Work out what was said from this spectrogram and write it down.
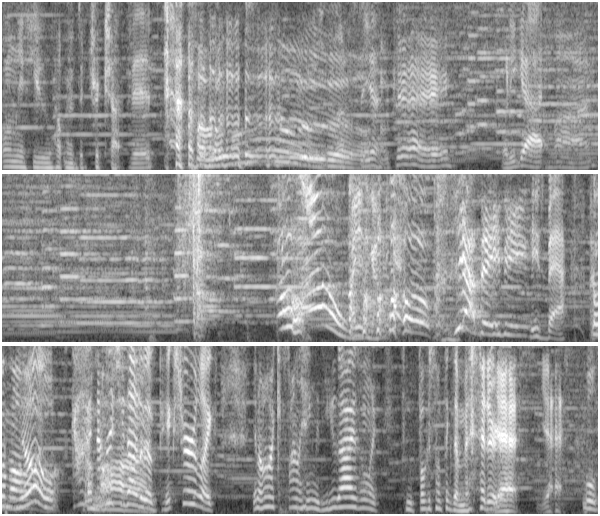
only if you help me with the trick shot vid. oh, Let's see it. Okay. What do you got? Come on. Oh! Oh, yeah, baby. He's back. Come on. No, God, Come now that she's out of the picture, like, you know, I can finally hang with you guys and like can focus on things that matter. Yes, yes. Well,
